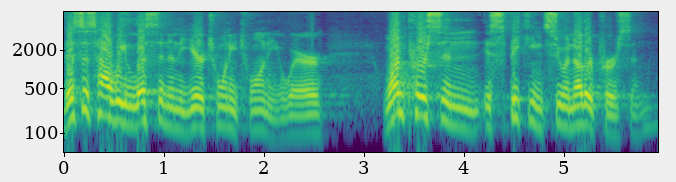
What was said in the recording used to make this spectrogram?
this is how we listen in the year 2020, where one person is speaking to another person,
